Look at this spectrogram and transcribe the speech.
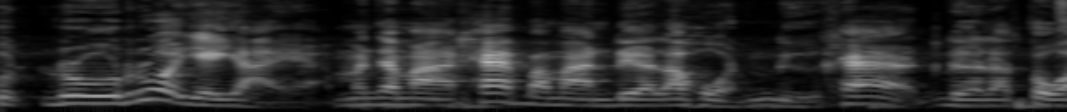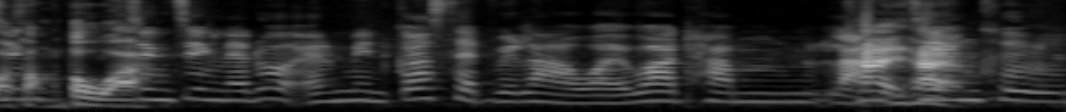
อุดรูรั่วใหญ่ๆอะมันจะมาแค่ประมาณเดือนละหนหรือแค่เดือนละตัวสองตัว จริงๆ network admin ก็เซตเวลาไว้ว่าทำหลังใช่ใช่เที่ยงคืน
